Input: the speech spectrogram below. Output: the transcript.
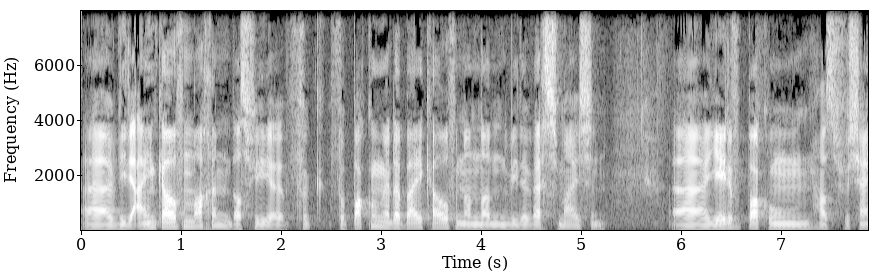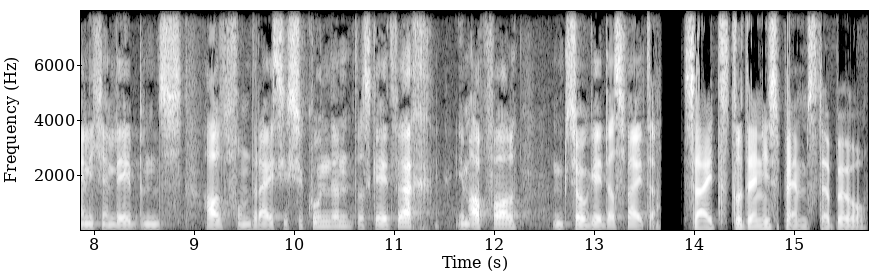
äh, wieder einkaufen machen, dass wir Ver Verpackungen dabei kaufen und dann wieder wegschmeißen. Äh, jede Verpackung hat wahrscheinlich einen Lebenshalt von 30 Sekunden. Das geht weg im Abfall und so geht das weiter. Seit der Dennis Bems, der Böhr.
